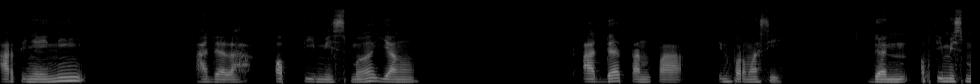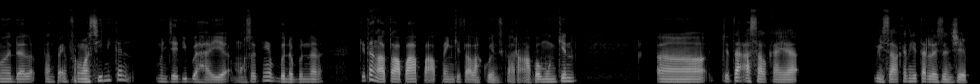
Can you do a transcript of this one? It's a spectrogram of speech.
artinya ini adalah optimisme yang ada tanpa informasi. Dan optimisme dalam tanpa informasi ini kan menjadi bahaya. Maksudnya benar-benar kita nggak tahu apa-apa apa yang kita lakuin sekarang. Apa mungkin uh, kita asal kayak misalkan kita relationship.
